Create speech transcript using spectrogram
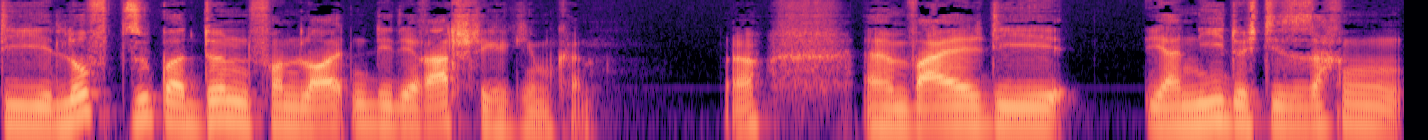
die Luft super dünn von Leuten, die dir Ratschläge geben können. Ja? Ähm, weil die ja nie durch diese Sachen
